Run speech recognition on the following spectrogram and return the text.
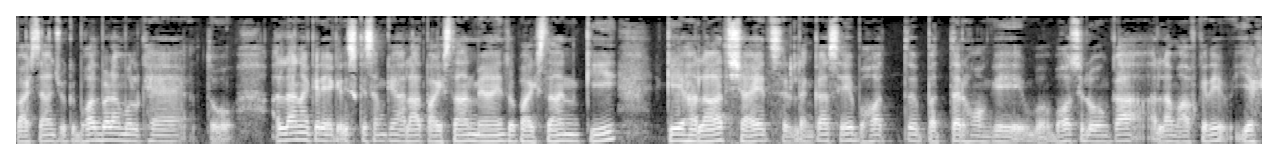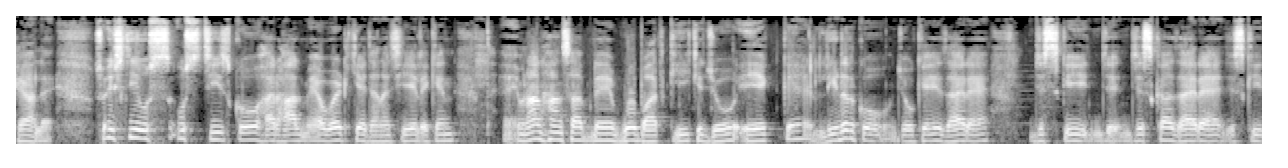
पाकिस्तान चूँकि बहुत बड़ा मुल्क है तो अल्लाह ना करे अगर इस किस्म के हालात पाकिस्तान में आए तो पाकिस्तान की के हालात शायद श्रीलंका से बहुत बदतर होंगे। बहुत से लोगों का अल्लाह माफ़ करे यह ख्याल है। सो इसलिए उस उस चीज़ को हर हाल में अवॉइड किया जाना चाहिए, लेकिन इमरान खान साहब ने वो बात की कि जो एक लीडर को, जो कि ज़ाहिर है जिसकी जिसका ज़ाहिर है, जिसकी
